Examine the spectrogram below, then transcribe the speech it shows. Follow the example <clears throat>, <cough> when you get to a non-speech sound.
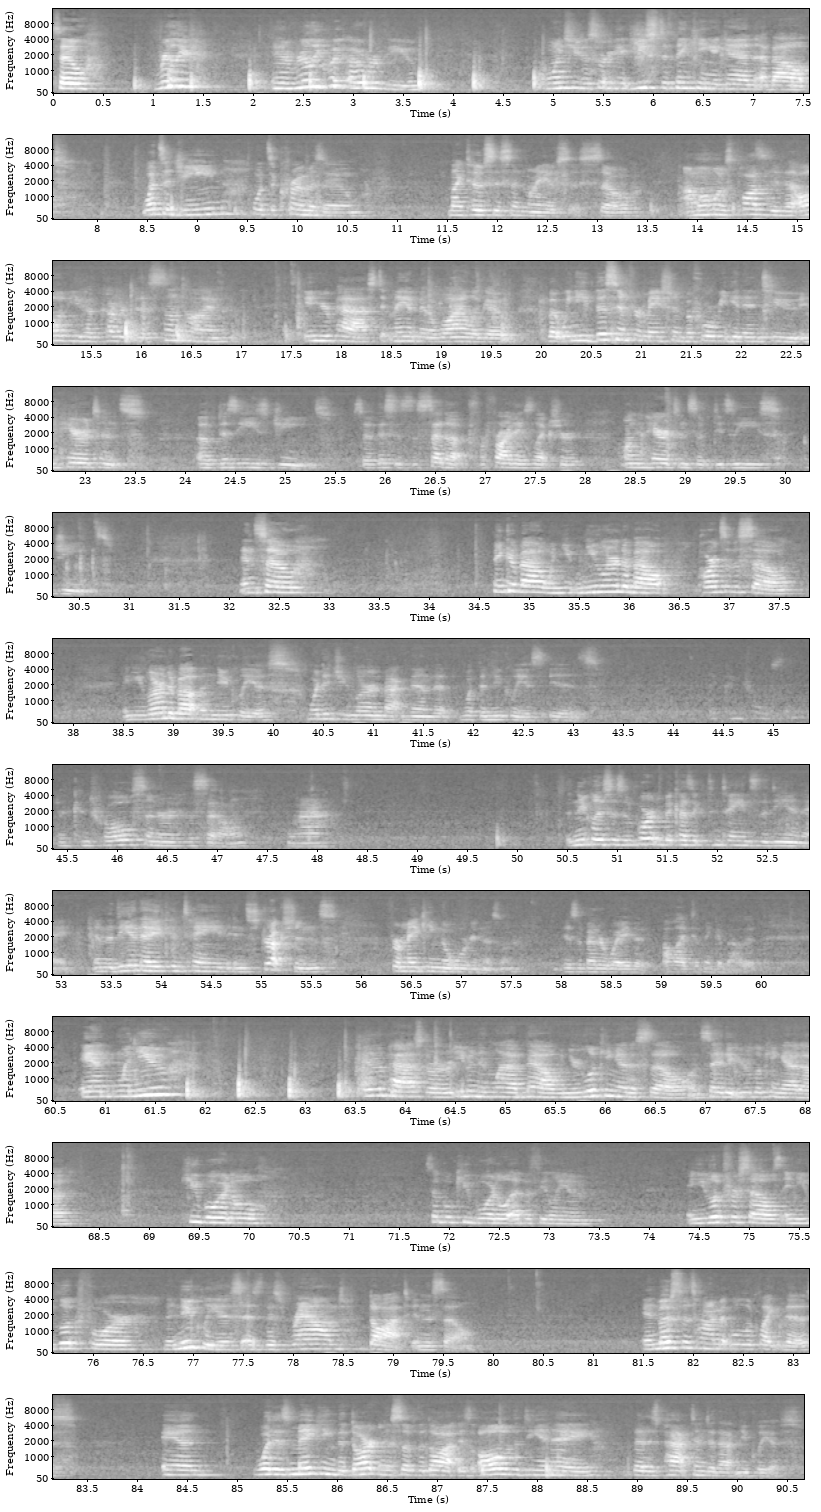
So, really, in a really quick overview, I want you to sort of get used to thinking again about what's a gene, what's a chromosome, mitosis and meiosis. So, I'm almost positive that all of you have covered this sometime in your past. It may have been a while ago, but we need this information before we get into inheritance of disease genes. So this is the setup for Friday's lecture on inheritance of disease genes. And so think about when you, when you learned about parts of the cell and you learned about the nucleus, what did you learn back then that what the nucleus is? The control center. The control center of the cell. Wow. The nucleus is important because it contains the DNA. And the DNA contain instructions for making the organism, is a better way that I like to think about it. And when you, in the past, or even in lab now, when you're looking at a cell, and say that you're looking at a cuboidal, simple cuboidal epithelium, and you look for cells, and you look for the nucleus as this round dot in the cell. And most of the time it will look like this. And what is making the darkness of the dot is all of the DNA that is packed into that nucleus.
